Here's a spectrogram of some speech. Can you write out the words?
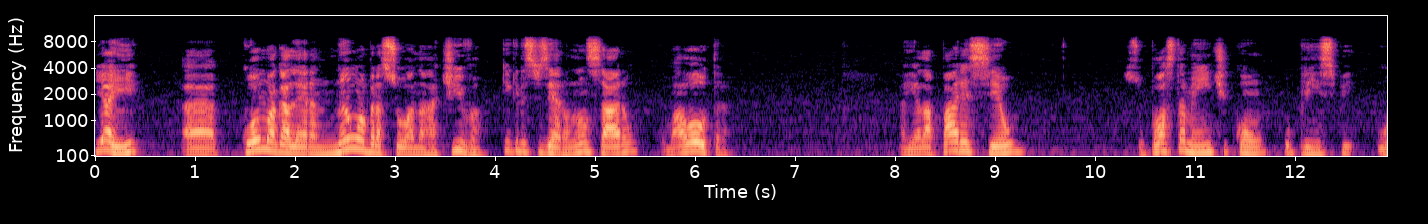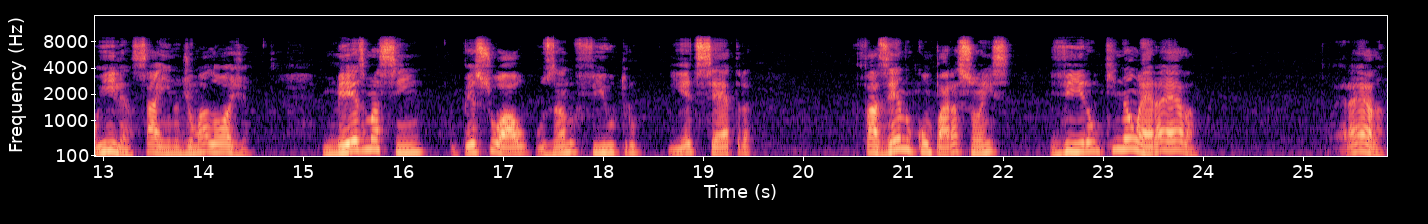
E aí, é, como a galera não abraçou a narrativa, o que, que eles fizeram? Lançaram uma outra. Aí ela apareceu supostamente com o príncipe William saindo de uma loja. Mesmo assim, o pessoal usando filtro e etc, fazendo comparações, viram que não era ela. Era ela.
